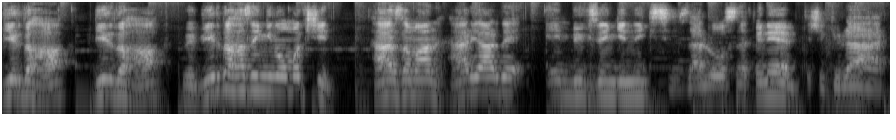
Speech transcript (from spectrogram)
Bir daha, bir daha ve bir daha zengin olmak için her zaman her yerde en büyük zenginlik sizlerle olsun efendim. Teşekkürler.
